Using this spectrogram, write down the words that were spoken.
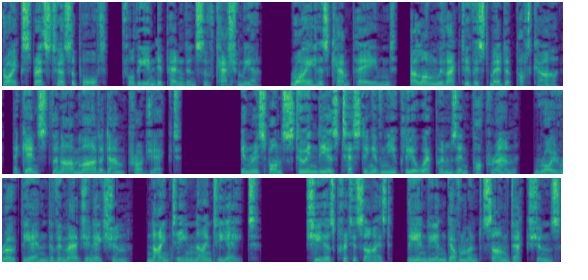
Roy expressed her support, for the independence of Kashmir. Roy has campaigned, along with activist Medha Patkar, against the Narmada Dam project. In response to India's testing of nuclear weapons in Pokhran, Roy wrote The End of Imagination, 1998. She has criticized the Indian government's armed actions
